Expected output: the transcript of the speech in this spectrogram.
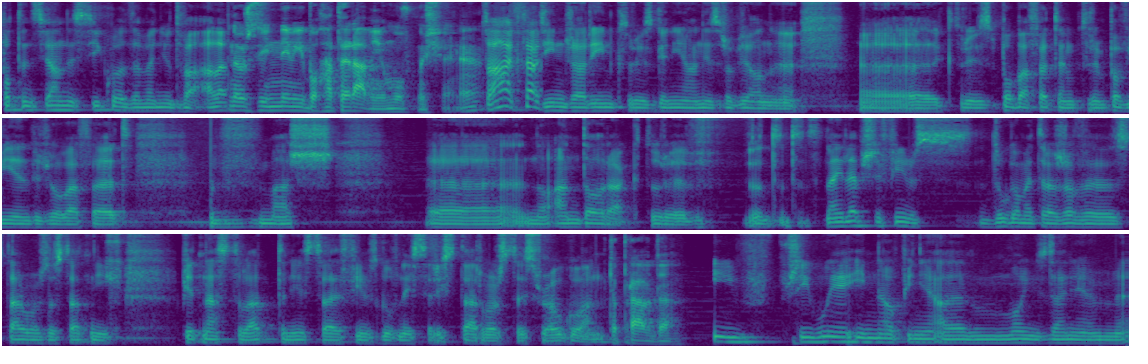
potencjalny sequel do Menu 2, ale... No już z innymi bohaterami, mówmy się, nie? Tak, tak. Din Djarin, który jest genialnie zrobiony, e, który jest Boba Fettem, którym powinien być Boba Fett masz e, no Andora, który to, to, to najlepszy film długometrażowy Star Wars ostatnich 15 lat to nie jest cały film z głównej serii Star Wars, to jest Rogue One. To prawda. I przyjmuję inne opinie, ale moim zdaniem e,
